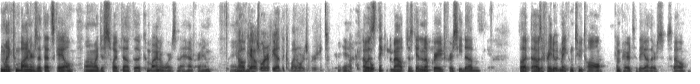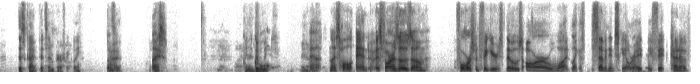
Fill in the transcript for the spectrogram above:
my combiners at that scale. Um, I just swiped out the combiner wars that I had for him. And, Oh, okay, I uh, was wondering if you had the Combiner Wars versions. yeah, I was cool. thinking about just getting an upgrade for C Dub, but I was afraid it would make him too tall compared to the others. So this guy fits in perfectly. All right. Nice. Yeah, good Cool. week. Yeah, nice haul. And as far as those um four horseman figures, those are what, like a seven inch scale, right? They fit kind of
